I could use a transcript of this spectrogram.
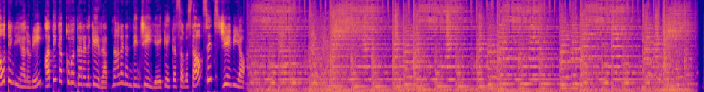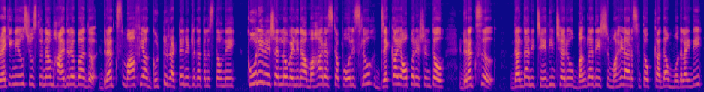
South ఇండియాలోని అతి తక్కువ ధరలకి రత్నాలనందించే ఏకైక సంస్థ సిక్స్ జేవియా బ్రేకింగ్ న్యూస్ చూస్తున్నాం. హైదరాబాద్ డ్రగ్స్ మాఫియా గుట్టు రట్టైనట్లుగా తెలుస్తోంది. కూలీ వేషంలో వెళ్ళిన మహారాష్ట్ర పోలీసులు డెకాయ్ ఆపరేషన్తో డ్రగ్స్ దందాన్ని ఛేదించారు. బంగ్లాదేశ్ మహిళ అరెస్టుతో కథ మొదలైంది.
